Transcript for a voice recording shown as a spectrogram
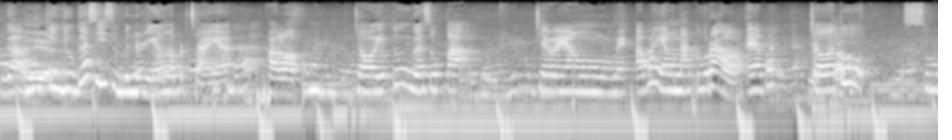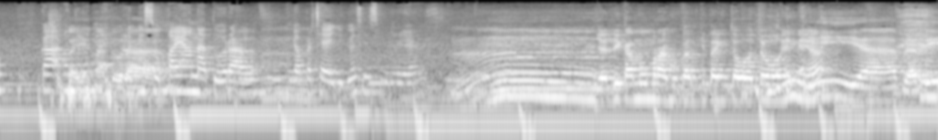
nggak mungkin juga sih sebenarnya nggak percaya kalau cowok itu nggak suka cewek yang apa yang natural eh apa cowok tuh suka, Suka yang natural. lebih suka yang natural nggak percaya juga sih sebenarnya Hmm, jadi kamu meragukan kita yang cowok-cowok ini ya? Iya, berarti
